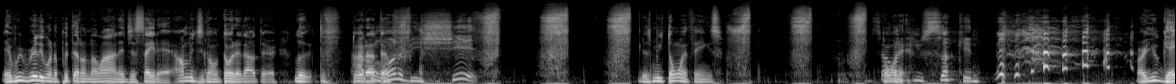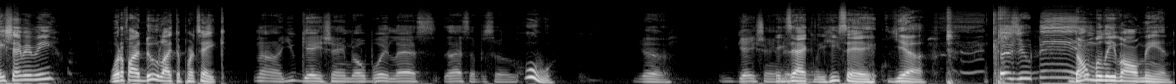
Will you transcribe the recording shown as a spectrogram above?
If we really want to put that on the line and just say that, I'm just gonna throw that out there. Look, th- throw I it out there. want to be shit. There's me throwing things. Sound Throwing like it. you sucking. Are you gay shaming me? What if I do like to partake? Nah, you gay shamed old boy last last episode. Who? Yeah, you gay shamed. Exactly. He said, "Yeah." Because you did. Don't believe all men.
